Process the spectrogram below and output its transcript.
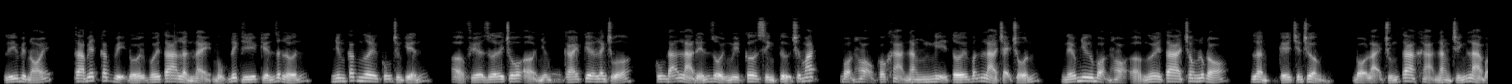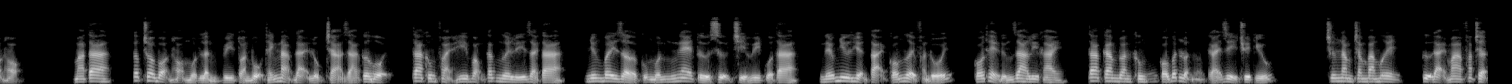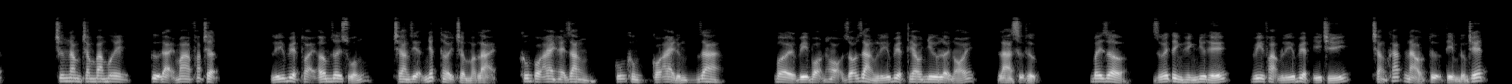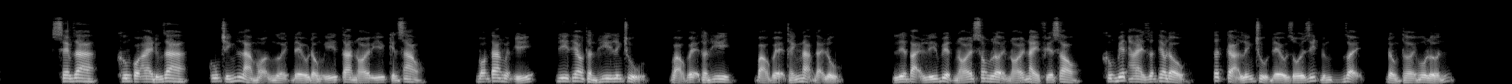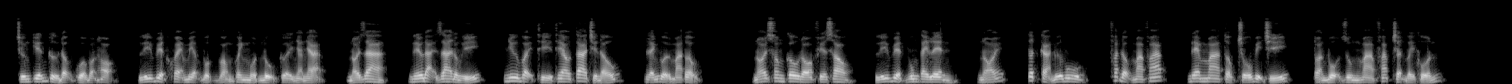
Lý việt nói, ta biết các vị đối với ta lần này mục đích ý kiến rất lớn, nhưng các ngươi cũng chứng kiến, ở phía dưới chỗ ở những cái kia lãnh chúa, cũng đã là đến rồi nguy cơ sinh tử trước mắt, bọn họ có khả năng nghĩ tới vẫn là chạy trốn, nếu như bọn họ ở ngươi ta trong lúc đó, lần kế chiến trường, bỏ lại chúng ta khả năng chính là bọn họ. Mà ta cấp cho bọn họ một lần vì toàn bộ thánh nạp đại lục trả giá cơ hội. Ta không phải hy vọng các ngươi lý giải ta, nhưng bây giờ cũng muốn nghe từ sự chỉ huy của ta. Nếu như hiện tại có người phản đối, có thể đứng ra ly khai, ta cam đoan không có bất luận cái gì truy cứu. Chương năm trăm ba mươi, cự đại ma pháp trận. Chương năm trăm ba mươi, cự đại ma pháp trận. Lý việt thoại âm rơi xuống, trang diện nhất thời trầm mặt lại, không có ai hay răng, cũng không có ai đứng ra. Bởi vì bọn họ rõ ràng lý việt theo như lời nói, là sự thực. Bây giờ, dưới tình hình như thế, vi phạm lý việt ý chí, chẳng khác nào tự tìm đường chết. Xem ra không có ai đứng ra cũng chính là mọi người đều đồng ý ta nói ý kiến sao. Bọn ta nguyện ý đi theo thần hy linh chủ bảo vệ thần hy bảo vệ thánh nạn đại lục. Liên tại lý việt nói xong lời nói này phía sau không biết ai dẫn theo đầu tất cả lính chủ đều rối rít đứng dậy đồng thời hô lớn. Chứng kiến cử động của bọn họ lý việt khoe miệng buộc vòng quanh một nụ cười nhàn nhạt, nhạt nói ra nếu đại gia đồng ý như vậy thì theo ta chiến đấu đánh đuổi ma tộc. Nói xong câu đó phía sau lý việt vung tay lên nói tất cả nữ vu phát động ma pháp đem ma tộc chỗ vị trí toàn bộ dùng ma pháp trận vây khốn.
